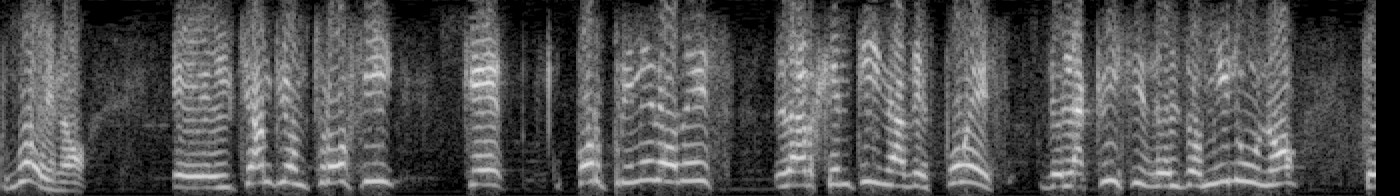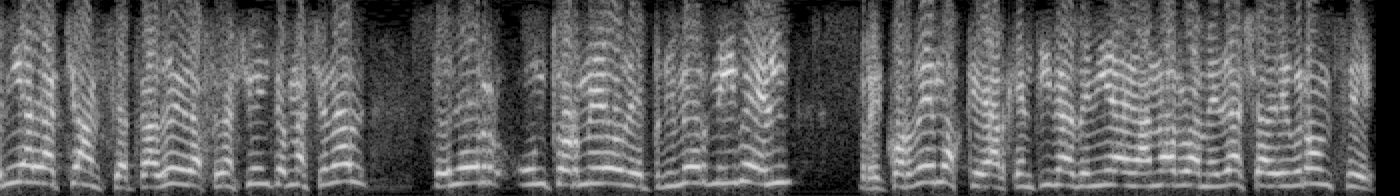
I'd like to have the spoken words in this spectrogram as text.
Bueno, el Champion Trophy que por primera vez la Argentina después de la crisis del 2001 tenía la chance a través de la Federación Internacional tener un torneo de primer nivel Recordemos que Argentina venía a ganar la medalla de bronce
